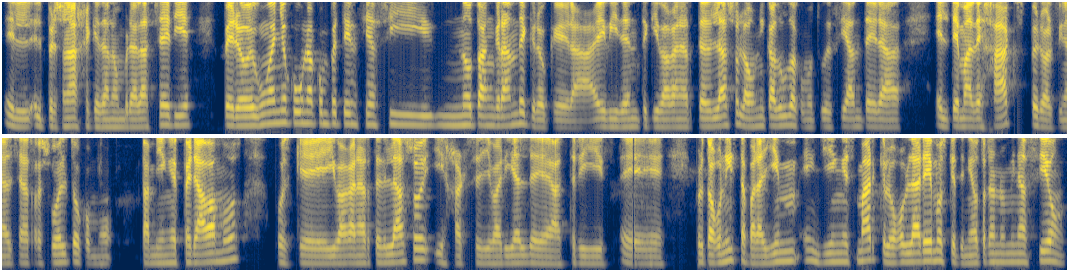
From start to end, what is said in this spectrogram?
el, el, personaje que da nombre a la serie, pero en un año con una competencia así no tan grande, creo que era evidente que iba a ganar Ted Lasso. La única duda, como tú decías antes, era el tema de hacks, pero al final se ha resuelto como también esperábamos, pues que iba a ganar Ted Lasso y Hack se llevaría el de actriz eh, protagonista para Jim, Jim Smart, que luego hablaremos, que tenía otra nominación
